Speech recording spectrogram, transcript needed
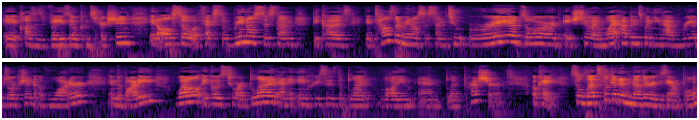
it causes vasoconstriction. It also affects the renal system because it tells the renal system to reabsorb H2. And what happens when you have reabsorption of water in the body? Well, it goes to our blood and it increases the blood volume and blood pressure. Okay, so let's look at another example.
